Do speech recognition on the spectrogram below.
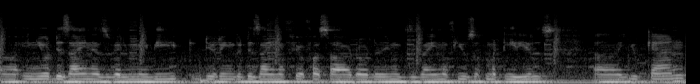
uh, in your design as well. Maybe during the design of your facade or during the design of use of materials can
